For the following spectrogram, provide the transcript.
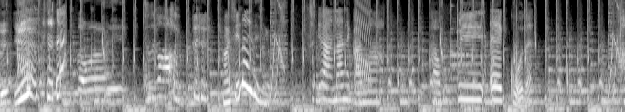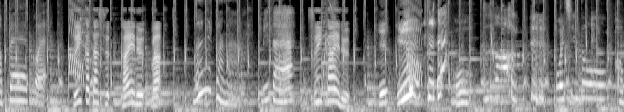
え かわいい。すごい面白いよ。次は何かな。ハッピーエコでカペーコスイカタスカエルは。何かな。見て。スイカエルええ？おすごい美味しそうハッ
